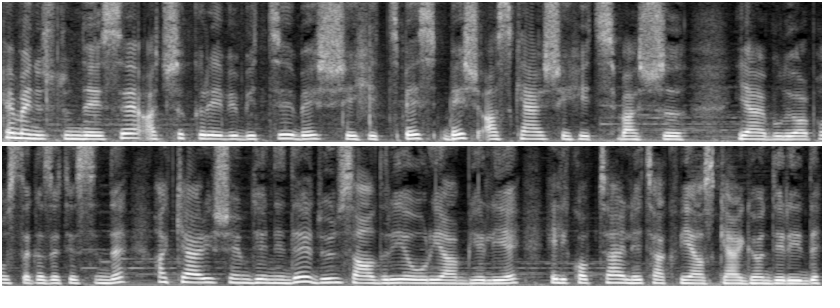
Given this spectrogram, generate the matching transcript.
Hemen üstünde ise açlık grevi bitti 5 şehit 5 asker şehit başlığı yer buluyor Posta gazetesinde. Hakkari Şemdeni'de dün saldırıya uğrayan birliğe helikopterle takviye asker gönderildi.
